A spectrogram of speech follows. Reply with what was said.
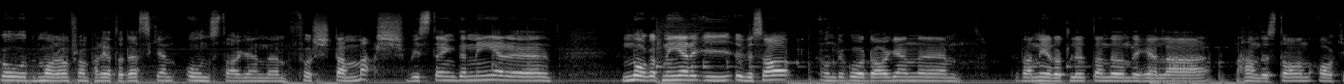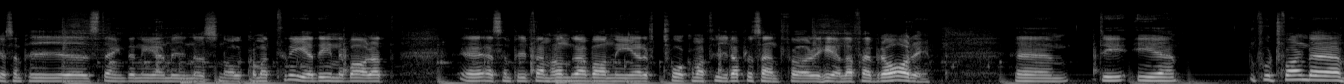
God morgon från Paretodesken onsdagen den 1 mars. Vi stängde ner eh, något ner i USA under gårdagen. Eh, det var nedåtlutande under hela handelsdagen och S&P eh, stängde ner minus 0,3. Det innebar att eh, S&P 500 var ner 2,4% för hela februari. Eh, det är fortfarande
